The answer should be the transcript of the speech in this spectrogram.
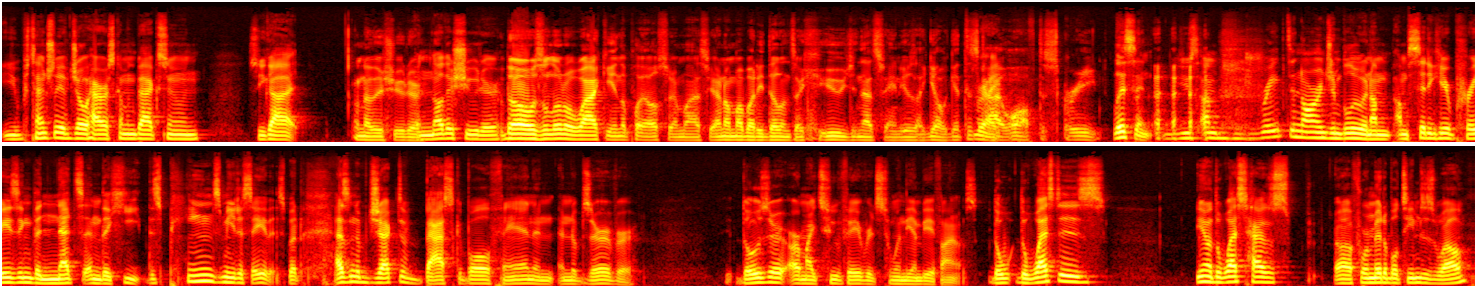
You potentially have Joe Harris coming back soon. So you got Another shooter. another shooter. Though it was a little wacky in the playoffs for him last year. I know my buddy Dylan's a huge Nets fan. He was like, "Yo, get this guy off the screen." Listen, you, I'm draped in orange and blue, and I'm I'm sitting here praising the Nets and the Heat. This pains me to say this, but as an objective basketball fan and, and observer, those are, are my two favorites to win the NBA Finals. the The West is, you know, the West has uh, formidable teams as well.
